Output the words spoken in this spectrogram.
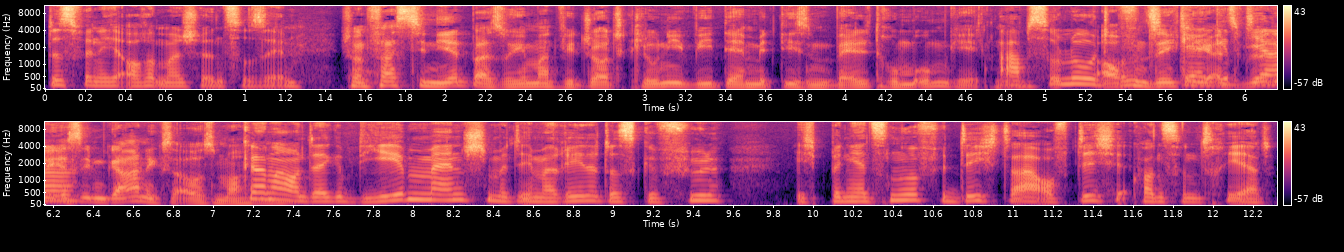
das finde ich auch immer schön zu sehen. Schon faszinierend bei so jemand wie George Clooney, wie der mit diesem Weltruhm umgeht. Ne? Absolut. Offensichtlich, als würde ja, es ihm gar nichts ausmachen. Genau, und der gibt jedem Menschen, mit dem er redet, das Gefühl, ich bin jetzt nur für dich da, auf dich konzentriert.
